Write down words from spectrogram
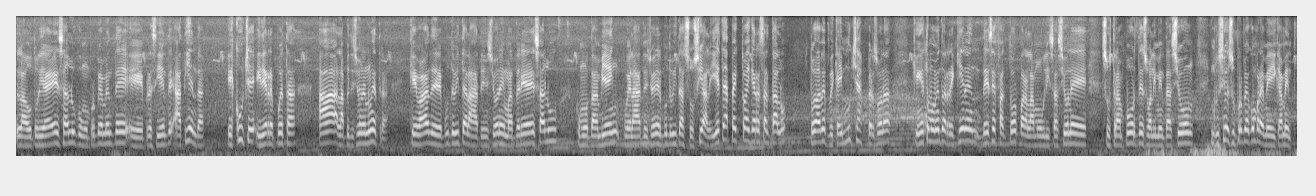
la autoridad de salud como propiamente eh, presidente atienda, escuche y dé respuesta a las peticiones nuestras que van desde el punto de vista de las atenciones en materia de salud, como también pues, las atenciones desde el punto de vista social. Y este aspecto hay que resaltarlo toda vez porque hay muchas personas que en estos momentos requieren de ese factor para las movilizaciones, sus transportes, su alimentación, inclusive su propia compra de medicamentos.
